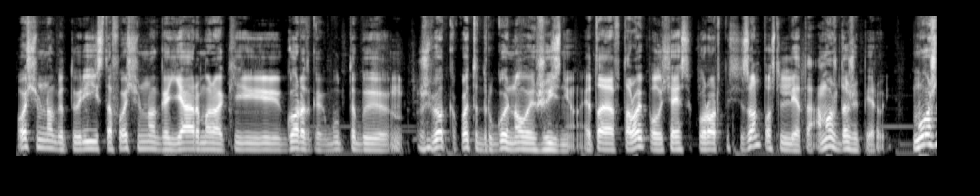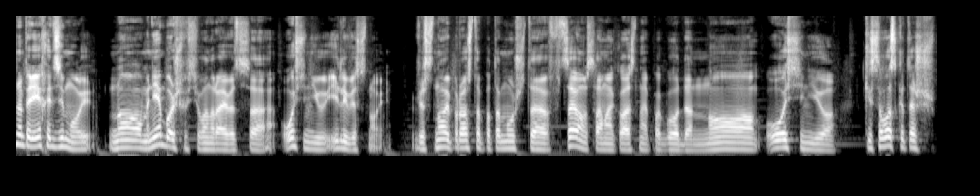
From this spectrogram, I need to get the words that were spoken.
очень много туристов, очень много ярмарок, и город как будто бы живет какой-то другой новой жизнью. Это второй, получается, курортный сезон после лета, а может даже первый. Можно приехать зимой, но мне больше всего нравится осенью или весной. Весной просто потому, что в целом самая классная погода, но осенью... Кисловодск это ж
